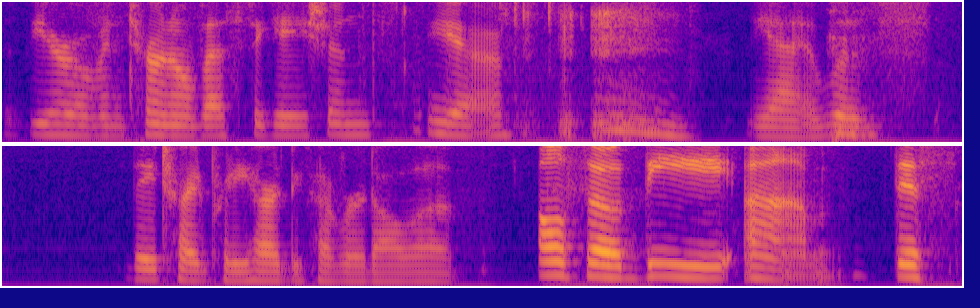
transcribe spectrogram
The Bureau of Internal Investigations. Yeah. Yeah, it was. They tried pretty hard to cover it all up. Also, the um, this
